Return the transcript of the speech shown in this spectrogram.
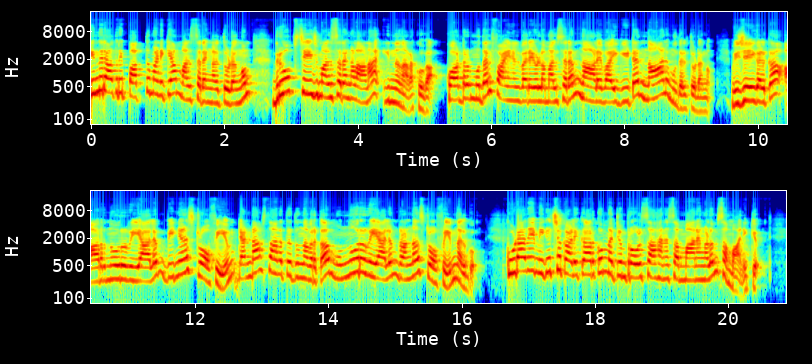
ഇന്ന് രാത്രി പത്ത് മണിക്ക് മത്സരങ്ങൾ തുടങ്ങും. ഗ്രൂപ്പ് സ്റ്റേജ് മത്സരങ്ങളാണ് ഇന്ന് നടക്കുക. ക്വാർട്ടർ മുതൽ ഫൈനൽ വരെയുള്ള മത്സരം നാളെ വൈകിട്ട് നാല് മുതൽ തുടങ്ങും. വിജയികൾക്ക് അറുന്നൂറ് റിയാലും വിന്നേഴ്സ് ട്രോഫിയും രണ്ടാം സ്ഥാനത്തെത്തുന്നവർക്ക് മുന്നൂറ് റിയാലും റണ്ണേഴ്സ് ട്രോഫിയും നൽകും. കൂടാതെ മികച്ച കളിക്കാർക്കും മറ്റും പ്രോത്സാഹന സമ്മാനങ്ങളും സമ്മാനിക്കും.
